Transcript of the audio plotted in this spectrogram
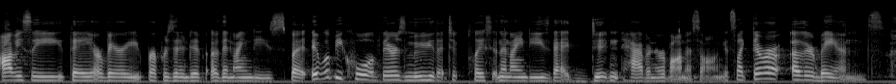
Obviously, they are very representative of the '90s, but it would be cool if there's a movie that took place in the '90s that didn't have a Nirvana song. It's like there are other bands.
